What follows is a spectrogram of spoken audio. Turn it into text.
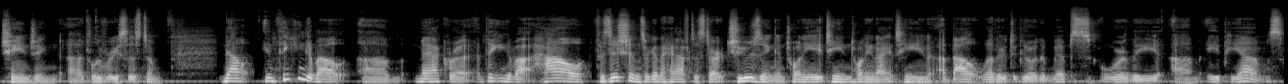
changing uh, delivery system. Now, in thinking about um, MACRA and thinking about how physicians are going to have to start choosing in 2018, 2019 about whether to go to MIPS or the um, APMs,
